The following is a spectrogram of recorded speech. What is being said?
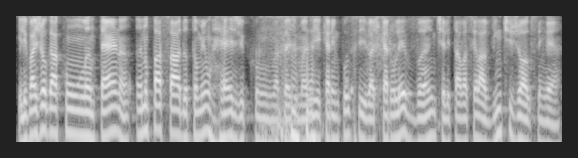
Ele vai jogar com lanterna. Ano passado eu tomei um head com o Atlético de Madrid que era impossível. Acho que era o Levante, ele tava, sei lá, 20 jogos sem ganhar.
